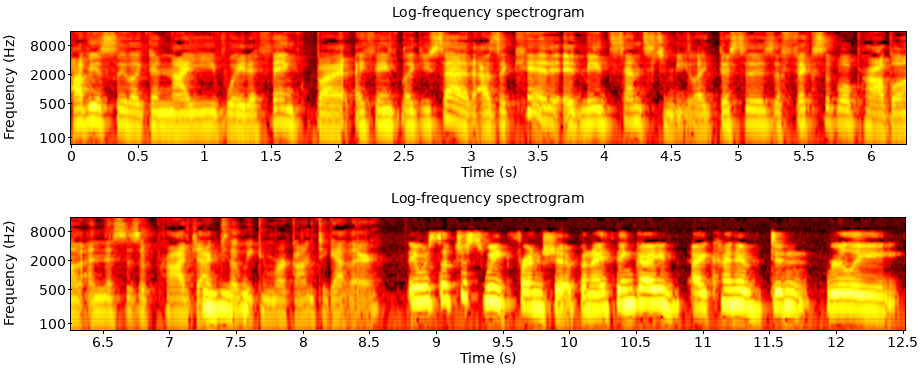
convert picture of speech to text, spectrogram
obviously like a naive way to think but i think like you said as a kid it made sense to me like this is a fixable problem and this is a project mm-hmm. that we can work on together it was such a sweet friendship and i think i i kind of didn't really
